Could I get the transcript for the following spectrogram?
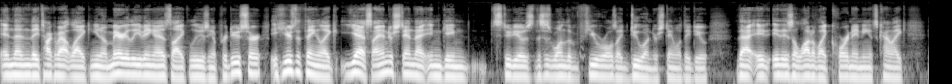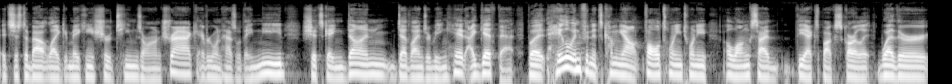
And then they talk about like you know Mary leaving as like losing a producer. Here's the thing, like yes, I understand that in game studios, this is one of the few roles I do understand what they do that it, it is a lot of like coordinating. It's kind of like it's just about like making sure teams are on track, everyone has what they need, shit's getting done, deadlines are being hit. I get that. But Halo Infinite's coming out fall 2020 alongside the Xbox Scarlett, whether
